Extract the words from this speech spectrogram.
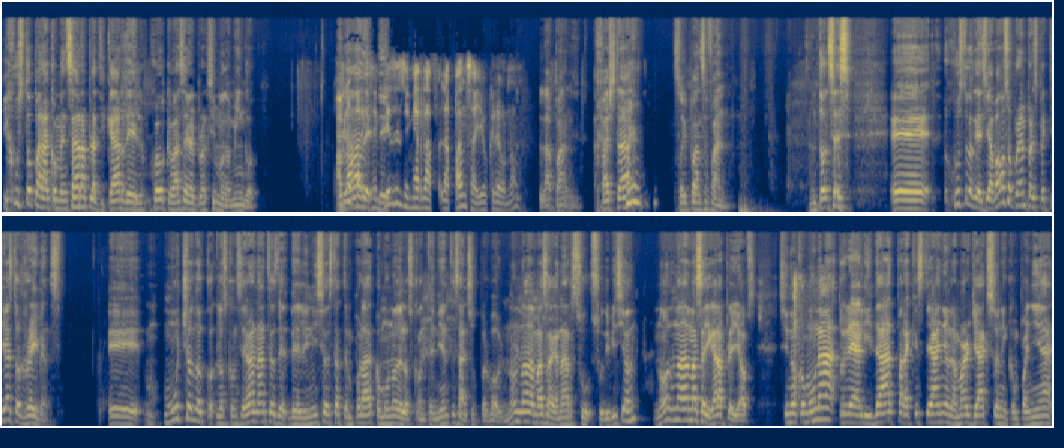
Y justo para comenzar a platicar del juego que va a ser el próximo domingo. Hablaba de, se empieza a enseñar la, la, panza, yo creo, ¿no? La pan. Hashtag soy panza fan. Entonces, eh, justo lo que decía, vamos a poner en perspectiva estos Ravens. Eh, muchos los consideran antes del inicio de esta temporada como uno de los contendientes al Super Bowl, no nada más a ganar su, división, no nada más a llegar a playoffs, sino como una realidad para que este año Lamar Jackson y compañía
